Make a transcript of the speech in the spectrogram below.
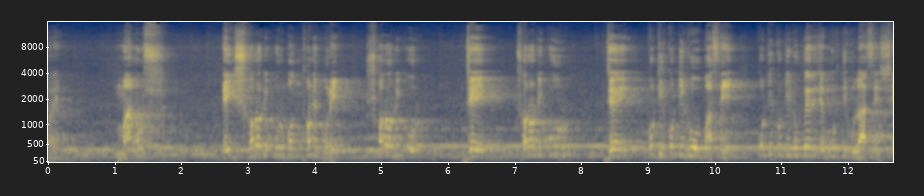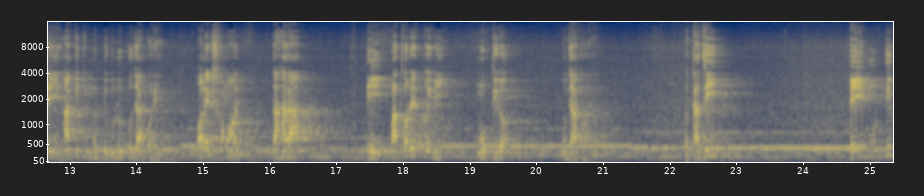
করে। মানুষ এই ষড়রিপুর বন্ধনে পড়ে ষড়রিপুর যে ষড়রিপুর যে কোটি কোটি রূপ আছে, কোটি কোটি রূপের যে মূর্তিগুলো আছে, সেই হাকিকি মূর্তিগুলো পূজা করে। অনেক সময় তাহারা এই পাথরের তৈরি মূর্তিরও পূজা করে। তো কাজেই এই মূর্তির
